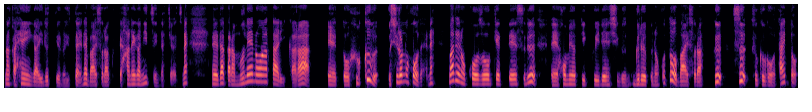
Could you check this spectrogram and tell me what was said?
なんか変異がいるっていうのを言ったよね。バイソラックって羽が2つになっちゃうやつね。えー、だから胸のあたりから、えっ、ー、と、腹部、後ろの方だよね。までの構造を決定する、えー、ホメオティック遺伝子群グループのことをバイソラックス複合体と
